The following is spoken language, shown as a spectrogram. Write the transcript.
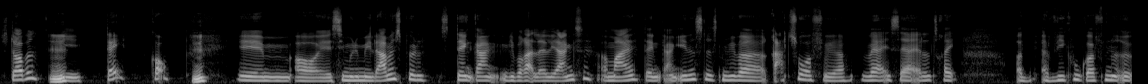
stoppet mm. i dag, går. Mm. Øhm, og øh, Simon Emil Amesbøl, dengang Liberal Alliance, og mig, dengang Enhedslisten, vi var retsordfører, hver især alle tre. Og, og vi kunne godt finde ud af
